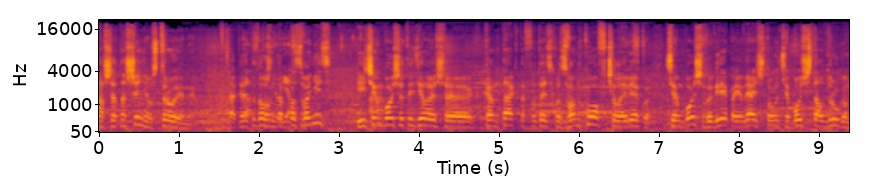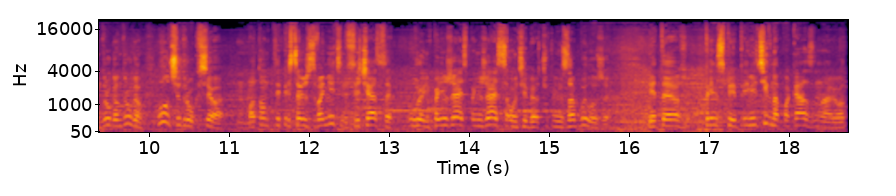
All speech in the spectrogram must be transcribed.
наши отношения устроены. Так, да, ты должен там позвонить, и чем ага. больше ты делаешь э, контактов, вот этих вот звонков человеку, тем больше в игре появляется, что он тебе больше стал другом, другом, другом, лучший друг, все. Ага. Потом ты перестаешь звонить или встречаться, уровень понижается, понижается, он тебя чуть ли не забыл уже. Это, в принципе, примитивно показано, вот,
